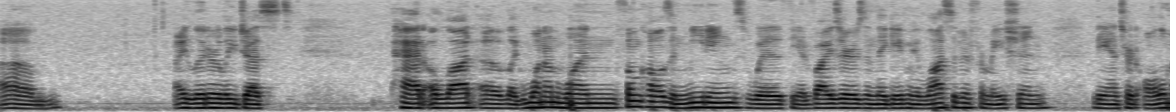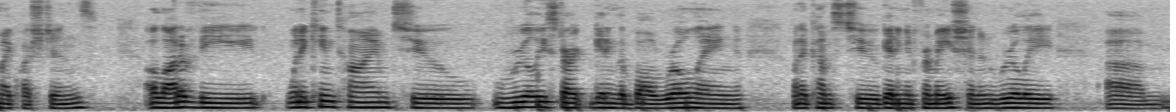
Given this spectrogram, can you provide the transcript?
Um, I literally just had a lot of like one-on-one phone calls and meetings with the advisors and they gave me lots of information. They answered all of my questions. A lot of the when it came time to really start getting the ball rolling when it comes to getting information and really um,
